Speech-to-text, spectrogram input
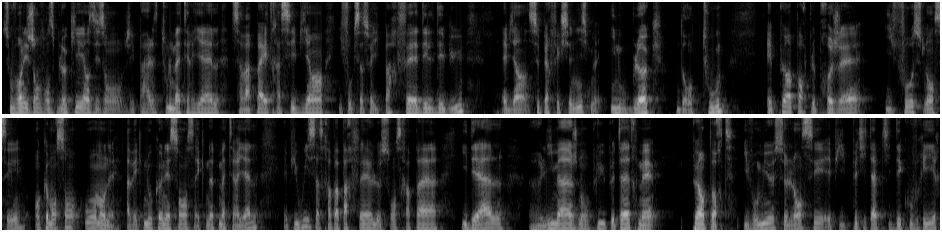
Souvent, les gens vont se bloquer en se disant, j'ai pas tout le matériel, ça va pas être assez bien, il faut que ça soit parfait dès le début. Eh bien, ce perfectionnisme, il nous bloque dans tout. Et peu importe le projet, il faut se lancer en commençant où on en est, avec nos connaissances, avec notre matériel. Et puis oui, ça sera pas parfait, le son sera pas idéal, euh, l'image non plus peut-être, mais peu importe. Il vaut mieux se lancer et puis petit à petit découvrir,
